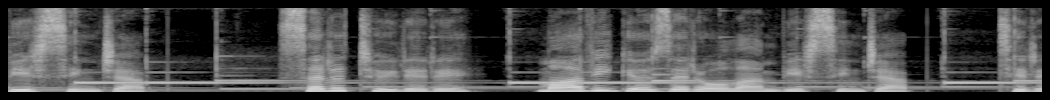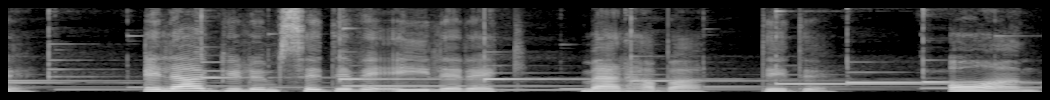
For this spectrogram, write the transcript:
Bir sincap. Sarı tüyleri, mavi gözleri olan bir sincap. Tiri. Ela gülümsedi ve eğilerek, merhaba, dedi. O an,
